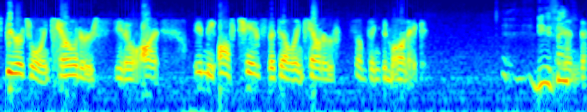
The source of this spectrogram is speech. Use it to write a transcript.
spiritual encounters. You know, on, in the off chance that they'll encounter something demonic. Do you think? And,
